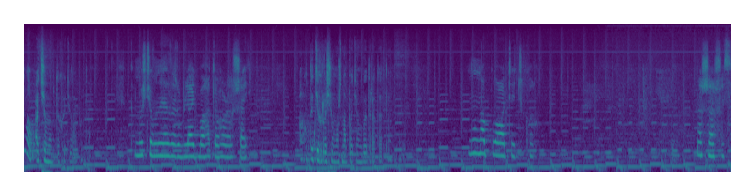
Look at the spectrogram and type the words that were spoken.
Хотіла б? А чому б ти хотіла бути? Тому що вони заробляють багато грошей. А куди ті гроші можна потім витратити? Ну, на платічко. На ще щось.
